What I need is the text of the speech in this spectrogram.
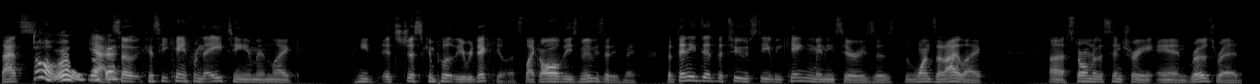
That's Oh, really? yeah. Okay. So because he came from the A team and like he, it's just completely ridiculous. Like all these movies that he's made. But then he did the two Stephen King miniseries, is the ones that I like, uh, Storm of the Century and Rose Red.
